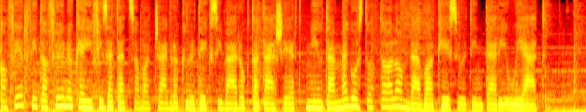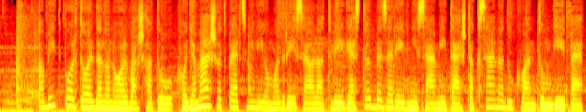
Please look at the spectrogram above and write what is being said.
A férfit a főnökei fizetett szabadságra küldték szivárogtatásért, miután megosztotta a Lambdával készült interjúját. A Bitport oldalon olvasható, hogy a másodperc milliómod része alatt végez több ezer évnyi számítást a Xanadu kvantumgépe.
